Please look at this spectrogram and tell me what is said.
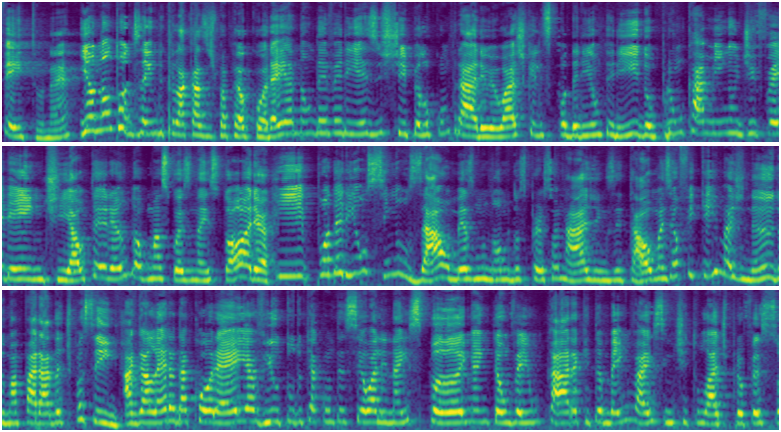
feito, né? E eu não tô dizendo que La Casa de Papel Coreia não deveria existir, pelo contrário, eu acho que eles poderiam ter ido por um caminho diferente, alterando algumas coisas na história e poderiam sim usar o mesmo nome dos personagens e tal, mas eu fiquei imaginando uma parada tipo assim, a galera da Coreia viu tudo que aconteceu ali na Espanha, então veio um cara que também vai se intitular de professor,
